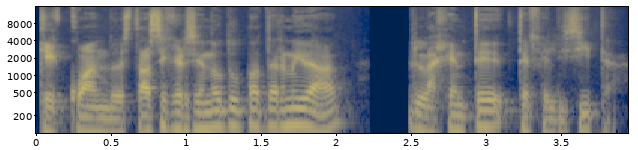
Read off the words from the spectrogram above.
que cuando estás ejerciendo tu paternidad, la gente te felicita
